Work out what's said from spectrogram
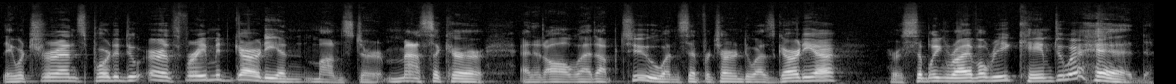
they were transported to Earth for a Midgardian monster massacre, and it all led up to when Sif returned to Asgardia. Her sibling rivalry came to a head.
